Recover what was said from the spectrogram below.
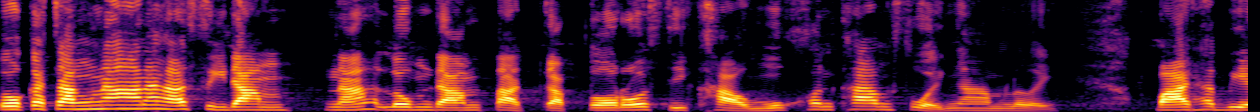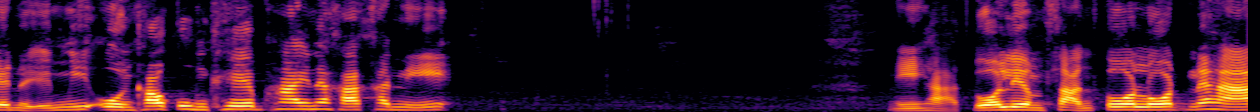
ตัวกระจังหน้านะคะ สีดำนะลมดำตัดกับตัวรถสีขาวมุกค่อนข้างสวยงามเลยป้ายทะเบียนเดี๋ยวเอมมี่โอนเข้ากรุงเทพให้นะคะคันนี้ นี่ค่ะ ตัวเหลี่ยมสันตัวรถนะคะ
